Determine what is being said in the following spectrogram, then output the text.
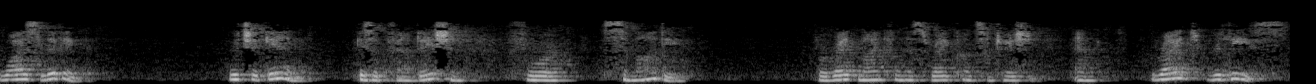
wise living, which again is a foundation for samadhi, for right mindfulness, right concentration, and right release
